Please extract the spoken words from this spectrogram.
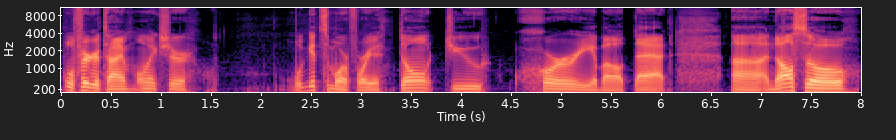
we'll figure time. We'll make sure we'll get some more for you. Don't you worry about that. Uh, and also,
